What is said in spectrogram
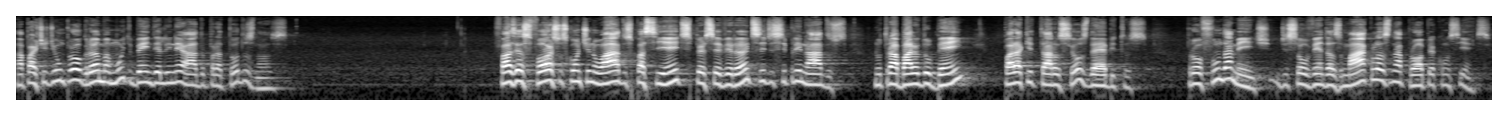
a partir de um programa muito bem delineado para todos nós. Faz esforços continuados, pacientes, perseverantes e disciplinados no trabalho do bem para quitar os seus débitos profundamente, dissolvendo as máculas na própria consciência.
